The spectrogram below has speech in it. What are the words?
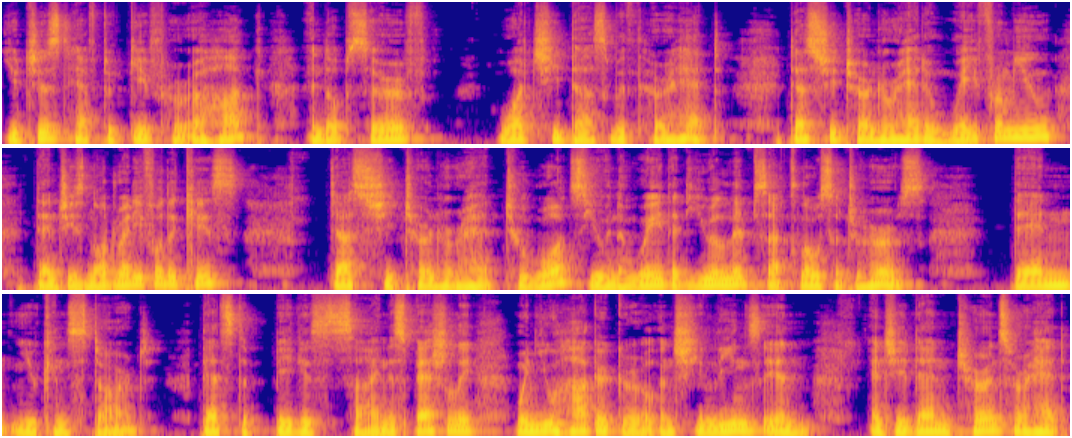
You just have to give her a hug and observe what she does with her head. Does she turn her head away from you? Then she's not ready for the kiss. Does she turn her head towards you in a way that your lips are closer to hers? Then you can start. That's the biggest sign, especially when you hug a girl and she leans in and she then turns her head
